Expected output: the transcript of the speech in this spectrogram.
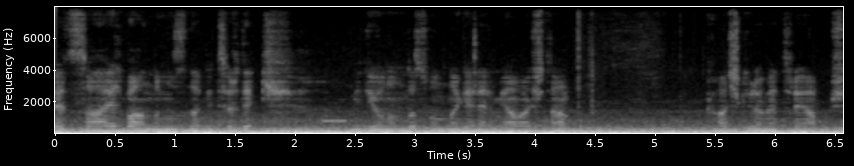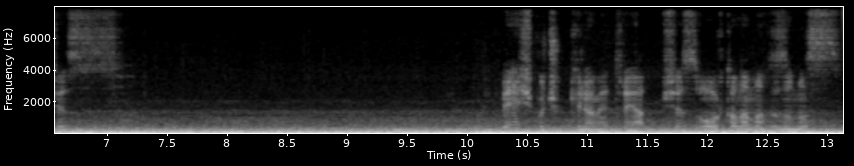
Evet sahil bandımızı da bitirdik. Videonun da sonuna gelelim yavaştan. Kaç kilometre yapmışız? 5,5 kilometre yapmışız. Ortalama hızımız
